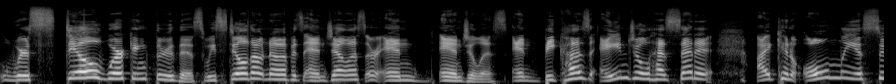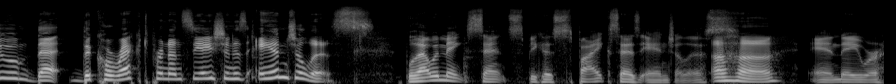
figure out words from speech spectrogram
we're still working through this. We still don't know if it's Angelus or An- Angelus. And because Angel has said it, I can only assume that the correct pronunciation is Angelus. Well, that would make sense because Spike says Angelus, Uh huh. and they were,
